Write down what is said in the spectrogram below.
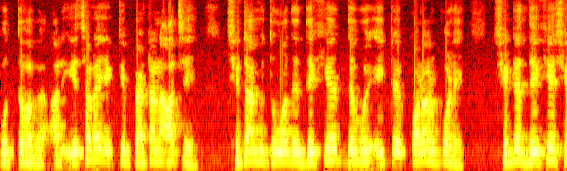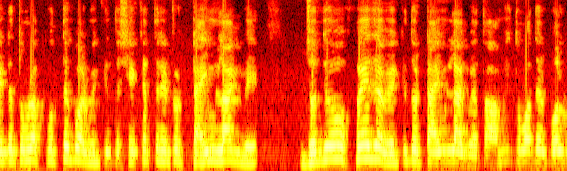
করতে হবে। আর এছাড়া একটি প্যাটার্ন আছে, সেটা আমি তোমাদের দেখিয়ে দেবো, এইটা করার পরে। সেটা দেখে সেটা তোমরা করতে পারবে, কিন্তু সেক্ষেত্রে একটু টাইম লাগবে। যদিও হয়ে যাবে, কিন্তু টাইম লাগবে। তো আমি তোমাদের বলব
